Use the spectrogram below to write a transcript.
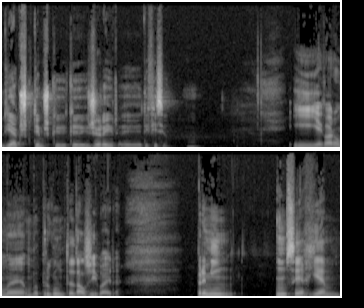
de egos que temos que, que gerir é difícil. E agora uma, uma pergunta da Algibeira. Para mim, um CRM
